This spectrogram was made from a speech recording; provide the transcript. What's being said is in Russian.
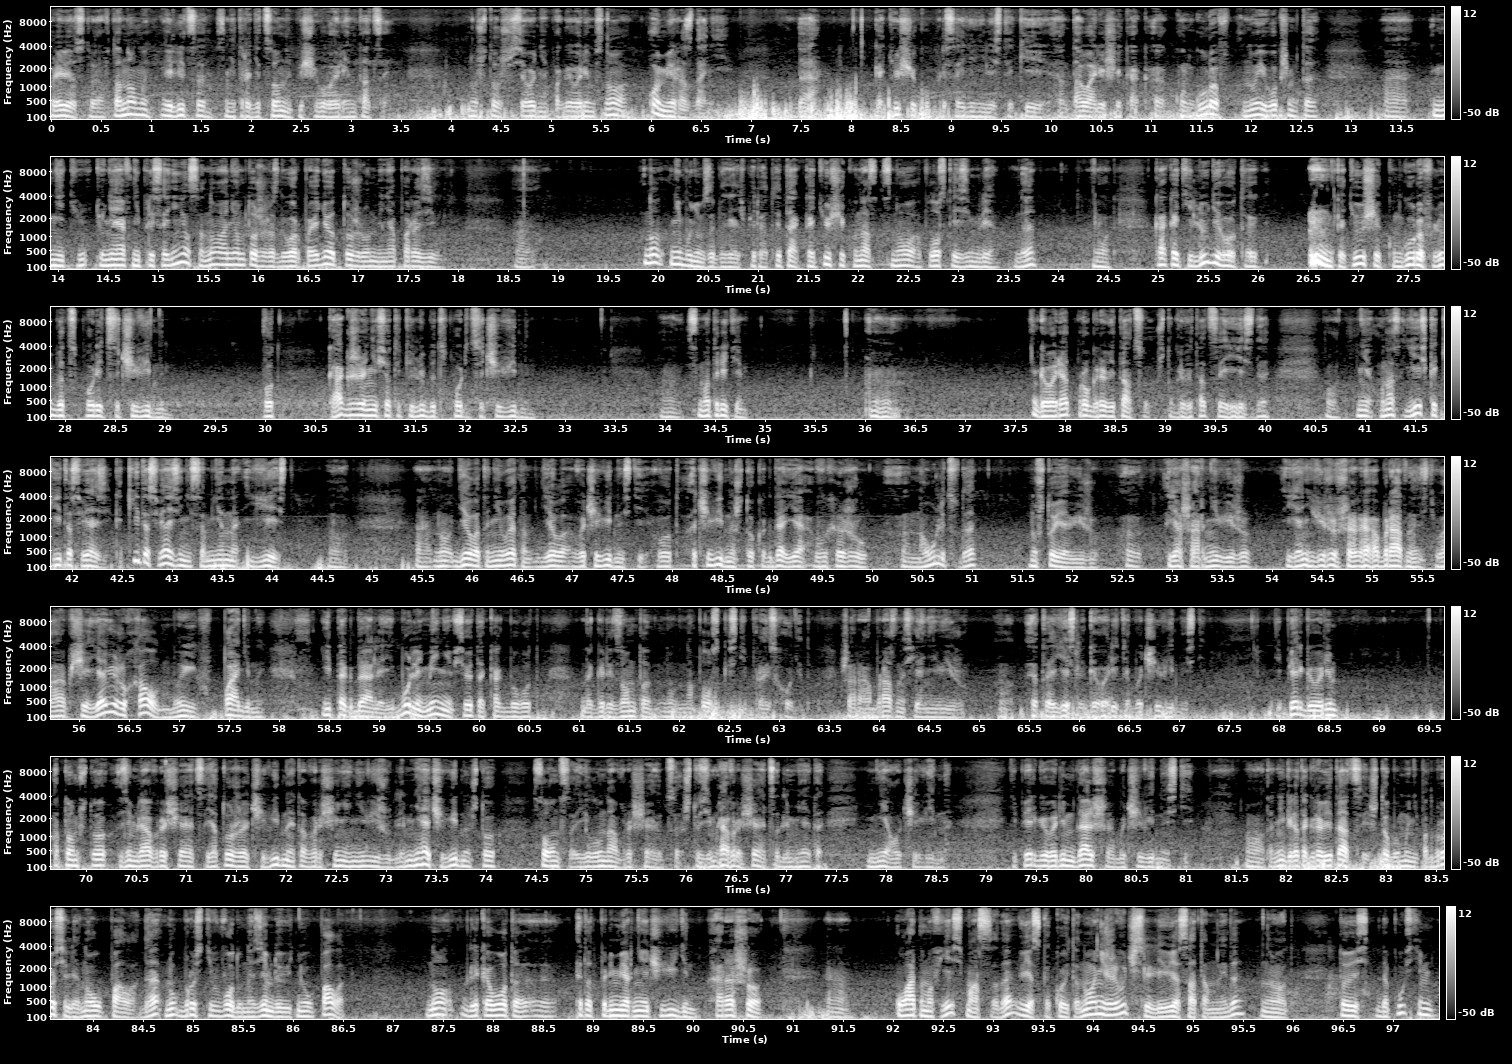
Приветствую автономы и лица с нетрадиционной пищевой ориентацией. Ну что ж, сегодня поговорим снова о мироздании. Да, к Катющику присоединились такие товарищи, как э, Кунгуров. Ну и, в общем-то, э, Тюняев не присоединился, но о нем тоже разговор пойдет, тоже он меня поразил. Э, ну, не будем забегать вперед. Итак, Катющик у нас снова о плоской земле, да? Вот. Как эти люди, вот, Катющик, Кунгуров, любят спорить с очевидным. Вот как же они все-таки любят спорить с очевидным. А, смотрите, а, говорят про гравитацию, что гравитация есть, да? Вот. Нет, у нас есть какие-то связи. Какие-то связи, несомненно, есть. Вот. А, но дело-то не в этом, дело в очевидности. Вот очевидно, что когда я выхожу на улицу, да, ну что я вижу? Я шар не вижу. Я не вижу шарообразность вообще. Я вижу холмы, впадины, и так далее. И более-менее все это как бы вот до горизонта ну, на плоскости происходит. Шарообразность я не вижу. Вот. Это если говорить об очевидности. Теперь говорим о том, что Земля вращается. Я тоже очевидно это вращение не вижу. Для меня очевидно, что Солнце и Луна вращаются. Что Земля вращается, для меня это не очевидно. Теперь говорим дальше об очевидности. Вот. Они говорят о гравитации. Что бы мы ни подбросили, оно упало. Да? Ну, бросьте в воду, на Землю ведь не упало. Но для кого-то э, этот пример не очевиден. Хорошо. Э, у атомов есть масса, да, вес какой-то. Но они же вычислили вес атомный, да? Вот. То есть, допустим,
